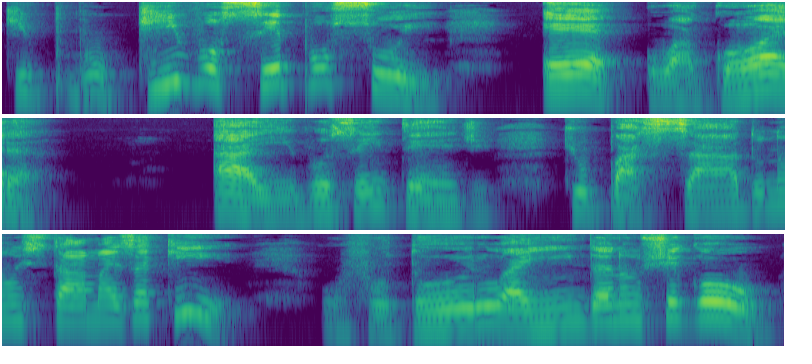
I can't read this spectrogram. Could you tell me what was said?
que o que você possui é o agora, aí você entende que o passado não está mais aqui, o futuro ainda não chegou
